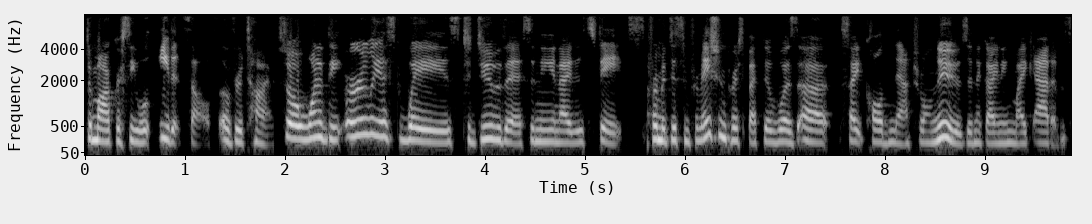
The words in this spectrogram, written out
democracy will eat itself over time. So one of the earliest ways to do this in the United States from a disinformation perspective was a site called Natural News and a guy named Mike Adams.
